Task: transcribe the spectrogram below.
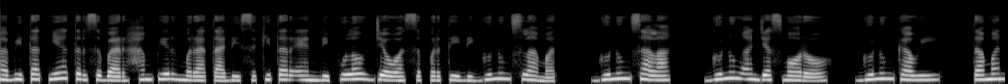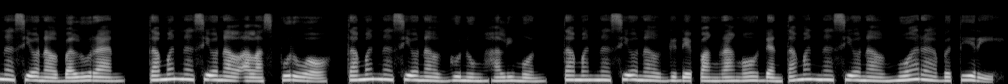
Habitatnya tersebar hampir merata di sekitar N di Pulau Jawa seperti di Gunung Slamet, Gunung Salak, Gunung Anjas Moro, Gunung Kawi, Taman Nasional Baluran, Taman Nasional Alas Purwo, Taman Nasional Gunung Halimun, Taman Nasional Gede Pangrango dan Taman Nasional Muara Betiri.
